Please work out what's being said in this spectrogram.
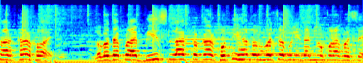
চাৰখাৰ হয়। লগতে প্ৰায় বিছ লাখ টকাৰ ক্ষতিসাধন হৈছে বুলি জানিব পৰা গৈছে।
